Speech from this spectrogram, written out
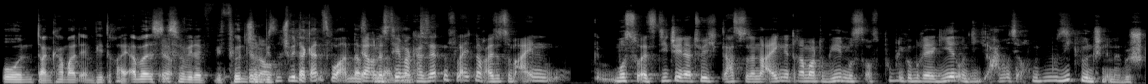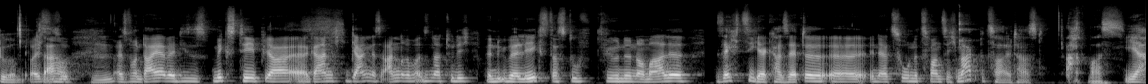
und dann kam halt MP3. Aber es Ja. ist schon wieder, wir führen schon, Genau. wir sind schon wieder ganz woanders. Ja, und das Thema. Kassetten vielleicht noch. Also zum einen musst du als DJ natürlich, da hast du deine eigene Dramaturgie, musst aufs Publikum reagieren und die haben uns ja auch mit Musikwünschen immer bestürmt. Weißt Klar. du, Mhm. so, also von daher wäre dieses Mixtape ja äh, gar nicht gegangen. Das andere ist natürlich, wenn du überlegst, dass du für eine normale 60er-Kassette äh, in der Zone 20 Mark bezahlt hast. Ach was. Ja.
